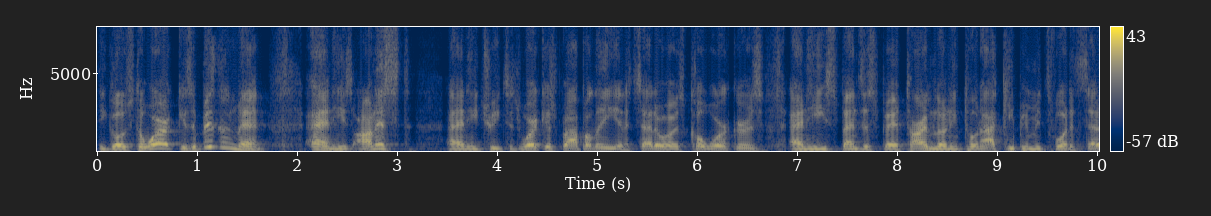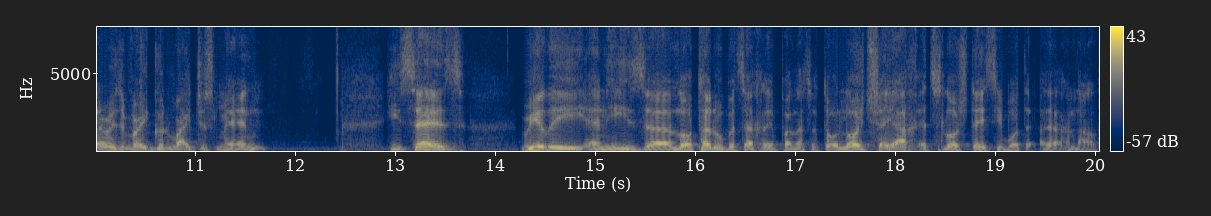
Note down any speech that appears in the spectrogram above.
He goes to work, he's a businessman, and he's honest, and he treats his workers properly, and etc., or his co-workers, and he spends his spare time learning Torah, keeping mitzvot, etc., he's a very good, righteous man. He says, really, and he's uh, lo taru panasato, lo shayach etzlo shtei sibot uh, hanal.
